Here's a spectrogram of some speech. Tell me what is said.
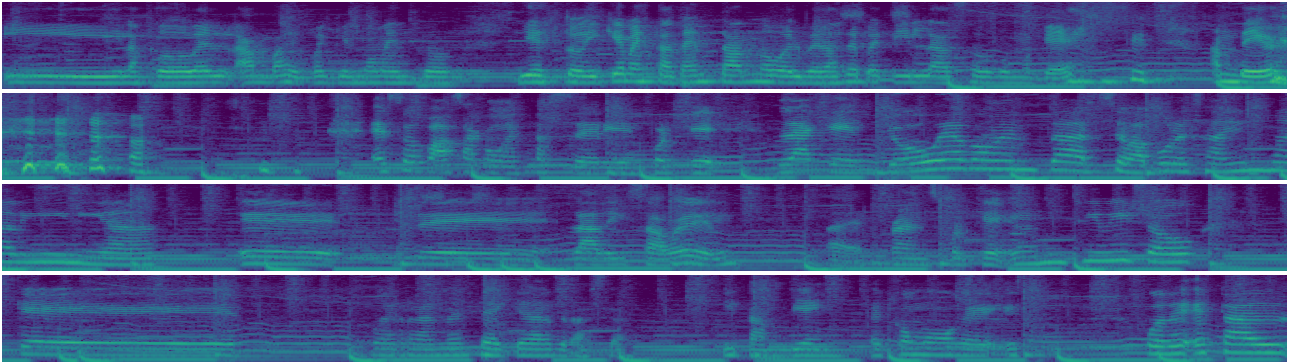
y las puedo ver ambas en cualquier momento. Y estoy que me está tentando volver a repetirlas, o como que I'm there. Eso pasa con estas series, porque la que yo voy a comentar se va por esa misma línea eh, de la de Isabel, la de Friends, porque es un TV show que pues realmente hay que dar gracias. Y también es como que es- puedes estar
